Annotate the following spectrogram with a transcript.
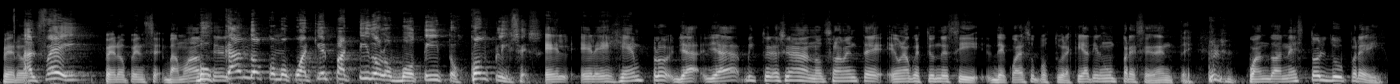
Pero, al FEI, pero pensé, vamos a hacer... buscando como cualquier partido los votitos, cómplices. El, el ejemplo, ya, ya Victoria Ciudadana no solamente es una cuestión de, si, de cuál es su postura, es que ya tienen un precedente. Cuando a Néstor Duprey,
